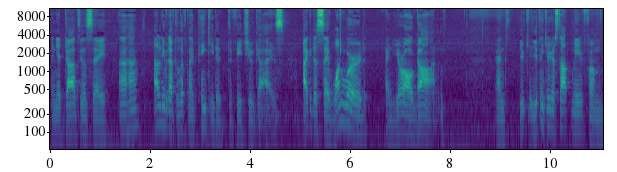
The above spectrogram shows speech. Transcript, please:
and yet God's going to say, "Uh huh, I don't even have to lift my pinky to defeat you guys. I could just say one word, and you're all gone." And you you think you're going to stop me from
